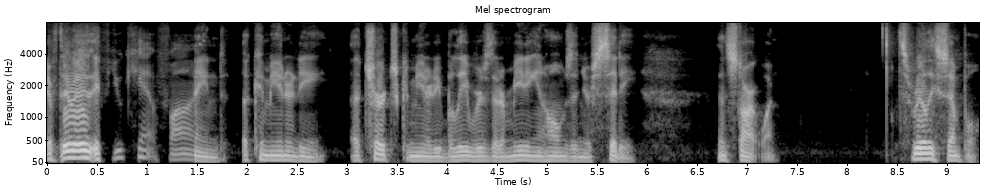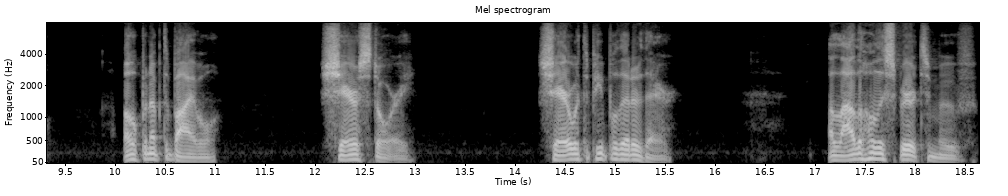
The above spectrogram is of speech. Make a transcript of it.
if there is if you can't find a community, a church community, believers that are meeting in homes in your city, then start one. It's really simple. Open up the Bible, share a story, share with the people that are there. Allow the Holy Spirit to move.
